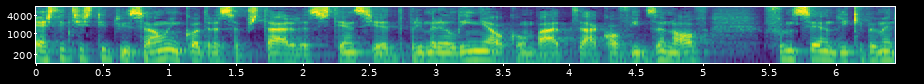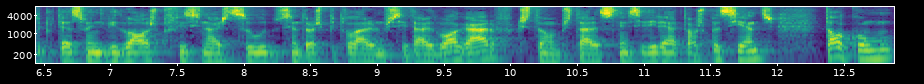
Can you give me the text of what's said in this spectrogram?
Esta instituição encontra-se a prestar assistência de primeira linha ao combate à Covid-19, fornecendo equipamento de proteção individual aos profissionais de saúde do Centro Hospitalar Universitário do Algarve, que estão a prestar assistência direta aos pacientes, tal como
